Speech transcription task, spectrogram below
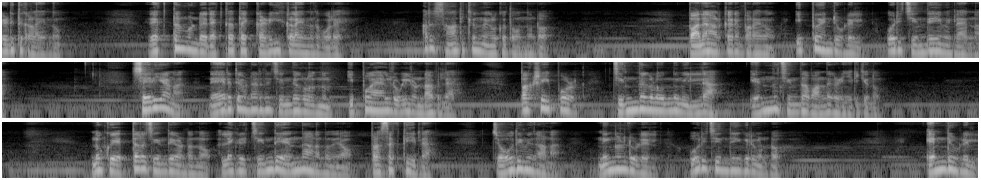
എടുത്തു കളയുന്നു. രക്തം കൊണ്ട് രക്തത്തെ കഴുകിക്കളയുന്നത് പോലെ അത് സാധിക്കുമെന്ന് നിങ്ങൾക്ക് തോന്നുന്നുണ്ടോ? പല ആൾക്കാരും പറയുന്നു ഇപ്പോൾ എന്റെ ഉള്ളിൽ ഒരു ചിന്തയുമില്ല എന്ന്. ശരിയാണ് നേരത്തെ ഉണ്ടായിരുന്ന ചിന്തകളൊന്നും ഇപ്പോൾ അയാളുടെ ഉള്ളിൽ ഉണ്ടാവില്ല. പക്ഷേ ഇപ്പോൾ ചിന്തകളൊന്നുമില്ല എന്ന് ചിന്ത വന്നു കഴിഞ്ഞിരിക്കുന്നു. നോക്കൂ എത്ര ചിന്തയുണ്ടെന്നോ അല്ലെങ്കിൽ ചിന്ത എന്താണെന്നതിനോ പ്രസക്തിയില്ല. ചോദ്യം ഇതാണ് നിങ്ങളുടെ ഉള്ളിൽ ഒരു ചിന്തയെങ്കിലും ഉണ്ടോ? എന്റെ ഉള്ളിൽ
